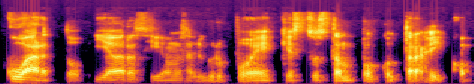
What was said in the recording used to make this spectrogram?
cuarto. Y ahora sí vamos al grupo E, que esto está un poco trágico.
